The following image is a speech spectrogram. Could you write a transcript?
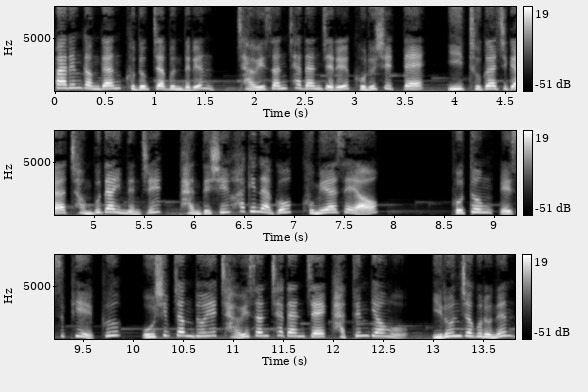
빠른 건강 구독자분들은 자외선 차단제를 고르실 때 이 두 가지가 전부 다 있는지 반드시 확인하고 구매하세요. 보통 SPF 50 정도의 자외선 차단제 같은 경우 이론적으로는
